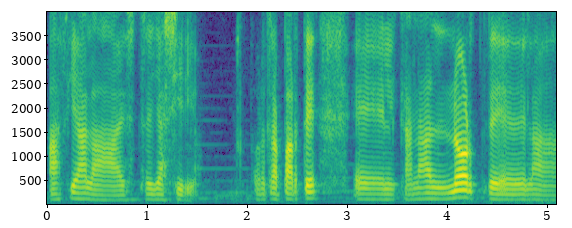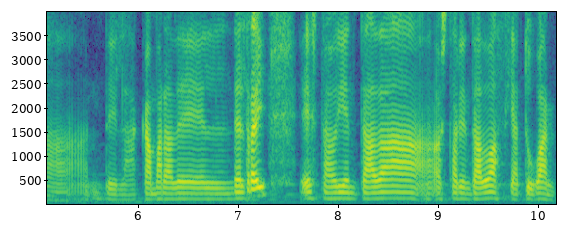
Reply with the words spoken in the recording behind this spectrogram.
hacia la estrella Sirio. Por otra parte, el canal norte de la, de la Cámara del, Rey está, orientada, está orientado hacia Tubán,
